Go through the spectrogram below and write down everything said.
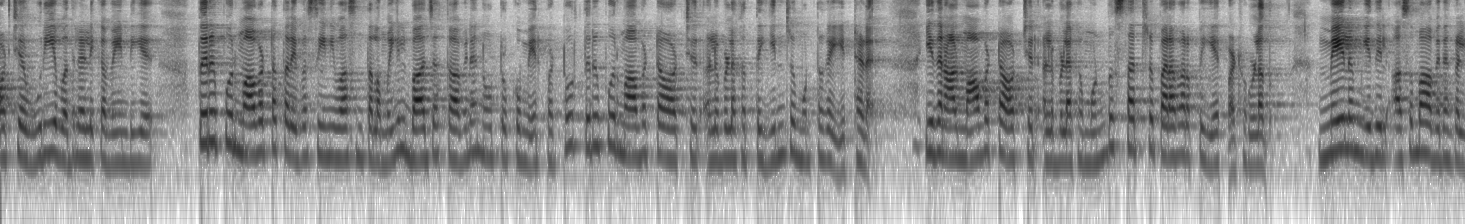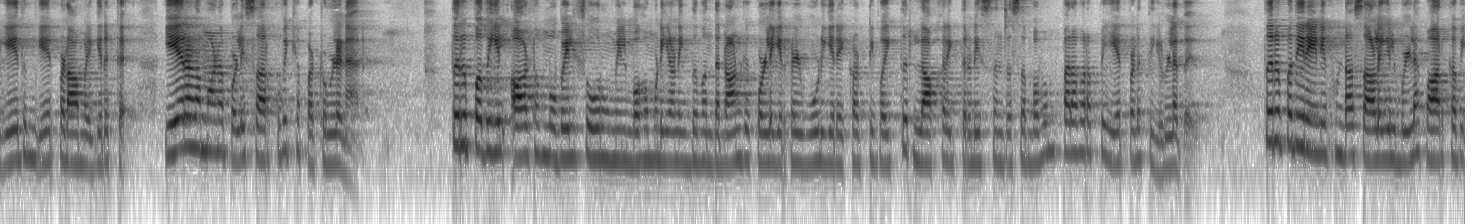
ஆட்சியர் உரிய பதிலளிக்க வேண்டிய திருப்பூர் மாவட்ட தலைவர் சீனிவாசன் தலைமையில் பாஜகவினர் நூற்றுக்கும் மேற்பட்டோர் திருப்பூர் மாவட்ட ஆட்சியர் அலுவலகத்தை இன்று முற்றுகையிட்டனர். இதனால் மாவட்ட ஆட்சியர் அலுவலகம் முன்பு சற்று பரபரப்பு ஏற்பட்டுள்ளது. மேலும் இதில் அசம்பாவிதங்கள் ஏதும் ஏற்படாமல் இருக்க ஏராளமான போலீசார் குவிக்கப்பட்டுள்ளனர். திருப்பதியில் ஆட்டோமொபைல் ஷோரூமில் முகமுடி அணிந்து வந்த நான்கு கொள்ளையர்கள் ஊழியரை கட்டி வைத்து லாக்கரை திருடி சென்ற சம்பவம் பரபரப்பை ஏற்படுத்தியுள்ளது. திருப்பதி ரேணிகுண்டா சாலையில் உள்ள பார்க்கவி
